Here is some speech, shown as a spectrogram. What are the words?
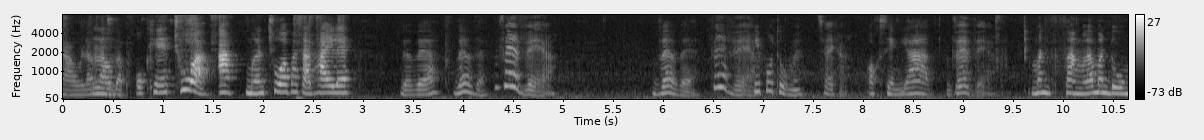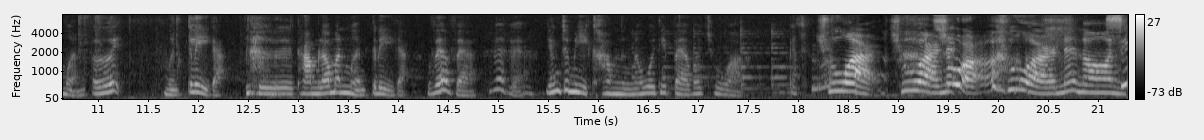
เรา แล้วอืมเราแบบโอเคชัวร์อะเหมือนชัวร์ภาษาไทยเลยแววแววแววแววเวเวแววแววเวเวพี่พูดถูกไหมใช่ค่ะ ออกเสียงยากเวเวมันฟังแล้วมันดูเหมือน เอ้ย เหมือนกรีกอะคือทำแล้วมันเหมือนกรีกอะแววแววเวเวยังจะมีอีกคำหนึ่งนะเว้ยที่แปลว่าชัวร์ชัชัวร์ชัวร์แน่วร์ชัวร์แน่นอนซิ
